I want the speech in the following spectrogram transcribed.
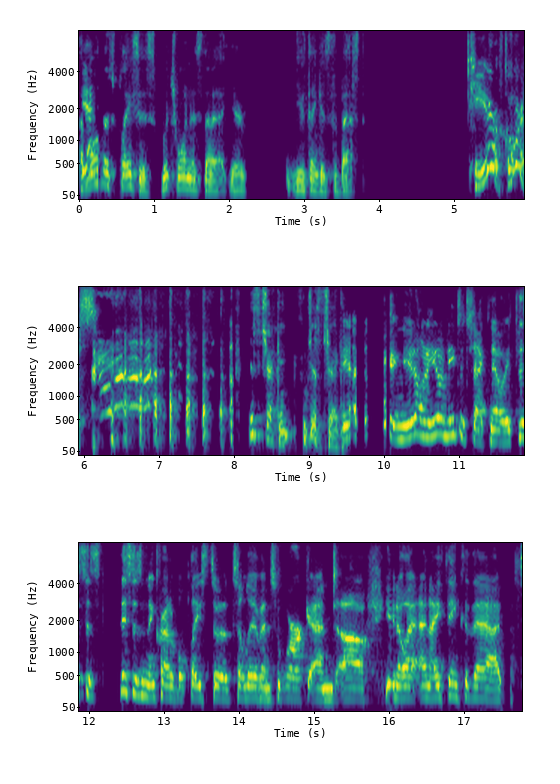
of yeah. all those places, which one is the, you think is the best? Here, of course. just checking. Just checking. Yeah, just checking. You don't. You don't need to check. No, it, this is this is an incredible place to to live and to work and uh, you know and i think that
